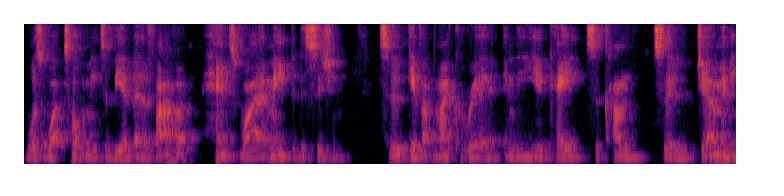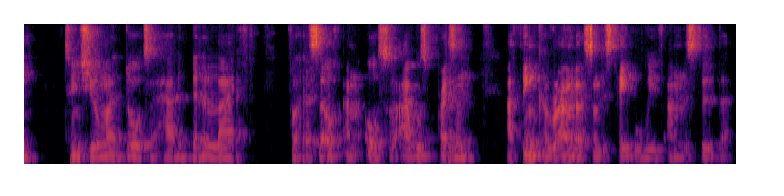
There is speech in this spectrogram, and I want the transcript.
was what taught me to be a better father, hence why I made the decision to give up my career in the UK to come to Germany to ensure my daughter had a better life for herself. And also, I was present. I think around us on this table, we've understood that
